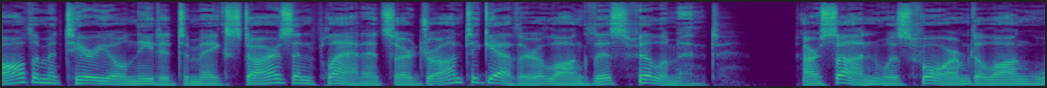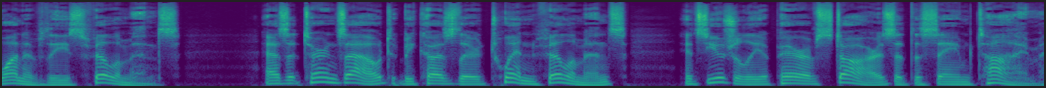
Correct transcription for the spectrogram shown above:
All the material needed to make stars and planets are drawn together along this filament. Our Sun was formed along one of these filaments. As it turns out, because they're twin filaments, it's usually a pair of stars at the same time.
